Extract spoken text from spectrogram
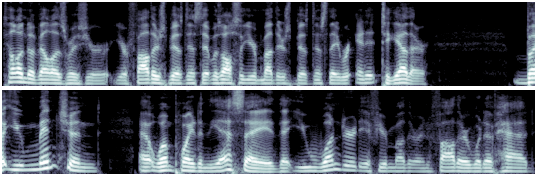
telenovelas was your your father's business. It was also your mother's business. They were in it together. But you mentioned at one point in the essay that you wondered if your mother and father would have had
